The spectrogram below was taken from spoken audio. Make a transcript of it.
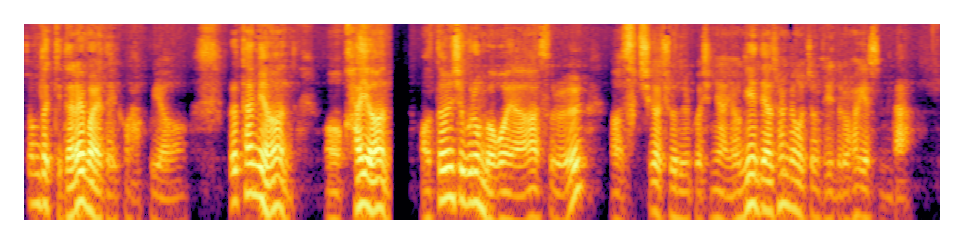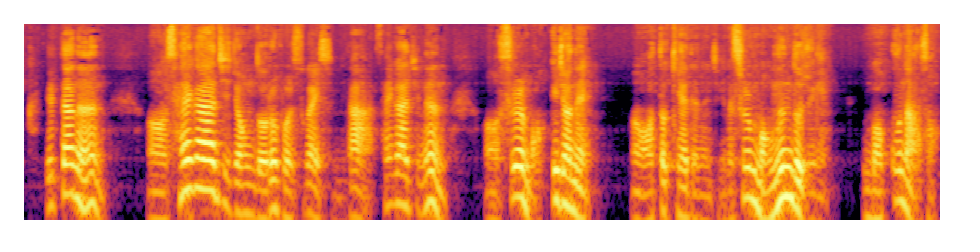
좀 더 기다려 봐야 될 것 같고요. 그렇다면 어, 과연 어떤 식으로 먹어야 술을 어, 수치가 줄어들 것이냐 여기에 대한 설명을 좀 드리도록 하겠습니다. 일단은 어, 세 가지 정도로 볼 수가 있습니다. 세 가지는 어, 술을 먹기 전에 어, 떻게 해야 되는지 술 먹는 도중에 먹고 나서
